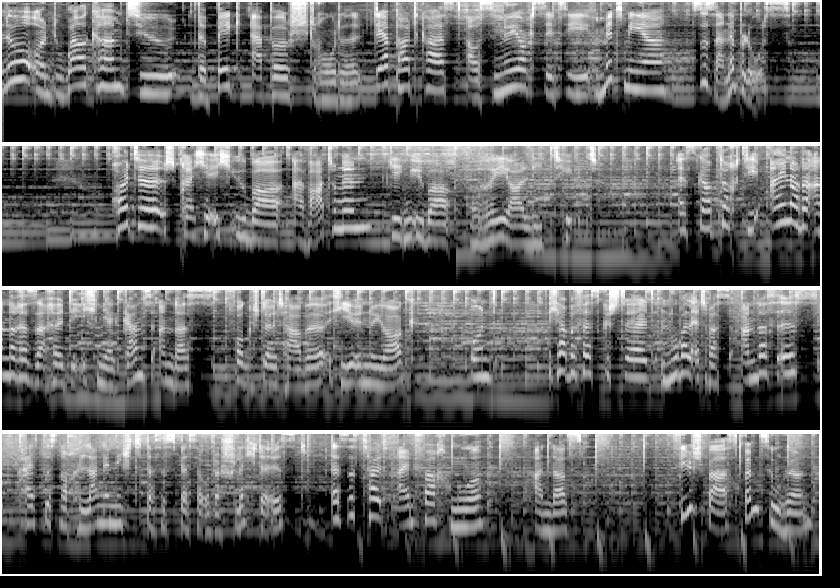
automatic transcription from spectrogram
Hallo und welcome to The Big Apple Strudel, der Podcast aus New York City mit mir, Susanne Bloß. Heute spreche ich über Erwartungen gegenüber Realität. Es gab doch die ein oder andere Sache, die ich mir ganz anders vorgestellt habe hier in New York. Und ich habe festgestellt, nur weil etwas anders ist, heißt es noch lange nicht, dass es besser oder schlechter ist. Es ist halt einfach nur anders. Viel Spaß beim Zuhören.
